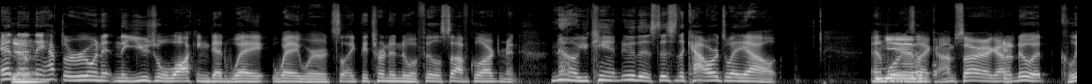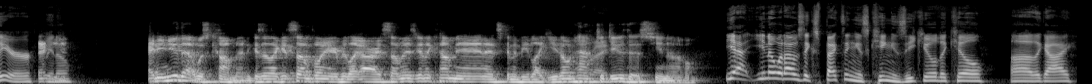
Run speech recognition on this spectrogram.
And Yeah. then they have to ruin it in the usual Walking Dead way way where it's like they turn into a philosophical argument. No, you can't do this. This is the coward's way out. And Yeah, Morgan's like, "I'm sorry, I got to do it." Clear, you know. And he knew that was coming because, like, at some point you'd be like, "All right, somebody's going to come in. It's going to be like, you don't have to do this," you know. Yeah, you know what I was expecting is King Ezekiel to kill uh, the guy,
